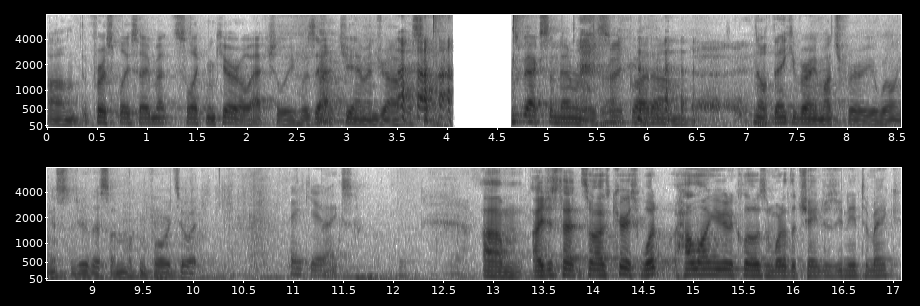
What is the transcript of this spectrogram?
Um, the first place I met Selectman Curro, actually, was at Jam and Java, so. Brings back some memories, Right. but, um, no, thank you very much for your willingness to do this. I'm looking forward to it. Thank you. Thanks. Um, I just had, so I was curious, what, how long are you gonna close and what are the changes you need to make?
